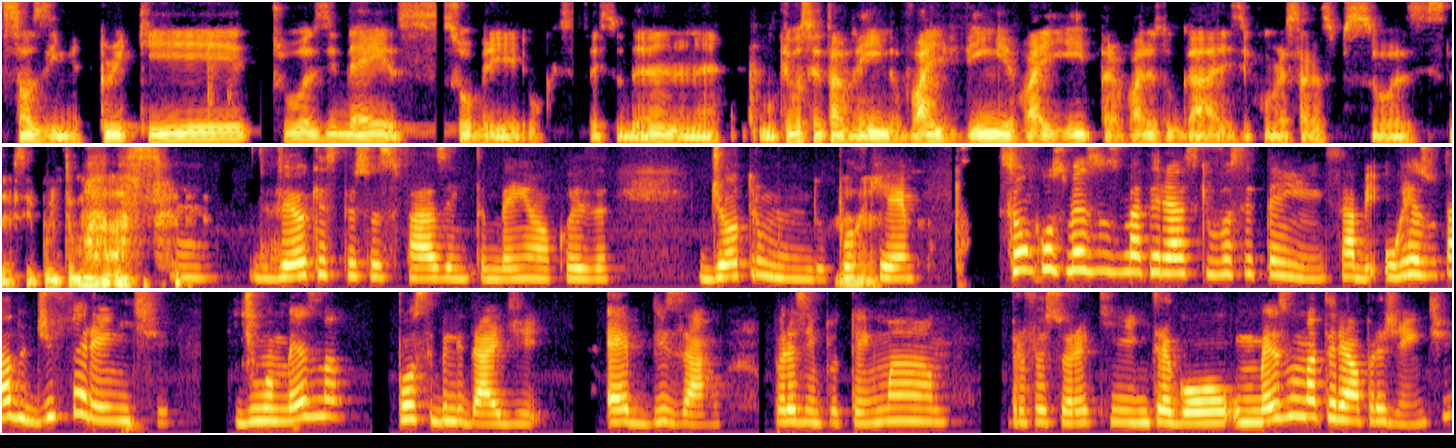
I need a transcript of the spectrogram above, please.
sozinha. Porque suas ideias sobre o que você está estudando, né? O que você está vendo, vai vir e vai ir para vários lugares e conversar com as pessoas. Isso deve ser muito massa. É. Ver o que as pessoas fazem também é uma coisa de outro mundo. Porque uhum. São com os mesmos materiais que você tem, sabe? O resultado diferente de uma mesma possibilidade é bizarro. Por exemplo, tem uma professora que entregou o mesmo material pra gente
